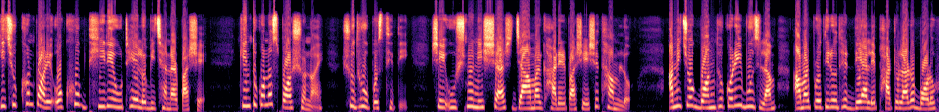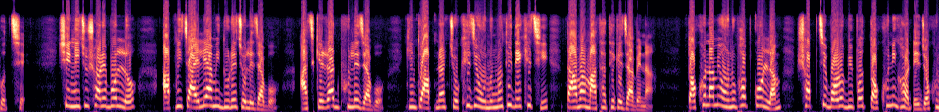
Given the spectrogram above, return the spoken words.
কিছুক্ষণ পরে ও খুব ধীরে উঠে এলো বিছানার পাশে। কিন্তু কোনো স্পর্শ নয়, শুধু উপস্থিতি। সেই উষ্ণ নিঃশ্বাস যা আমার ঘাড়ের পাশে এসে থামল। আমি চোখ বন্ধ করেই বুঝলাম আমার প্রতিরোধের দেয়ালে ফাটল আরও বড় হচ্ছে। সে নিচু স্বরে বলল, আপনি চাইলে আমি দূরে চলে যাব, আজকের রাত ভুলে যাব, কিন্তু আপনার চোখে যে অনুমতি দেখেছি তা আমার মাথা থেকে যাবে না। তখন আমি অনুভব করলাম, সবচেয়ে বড় বিপদ তখনই ঘটে যখন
